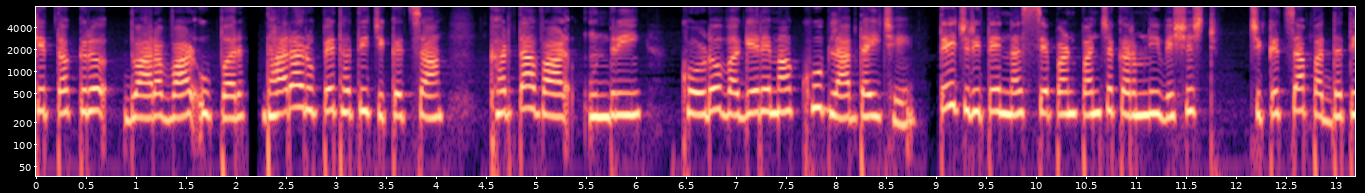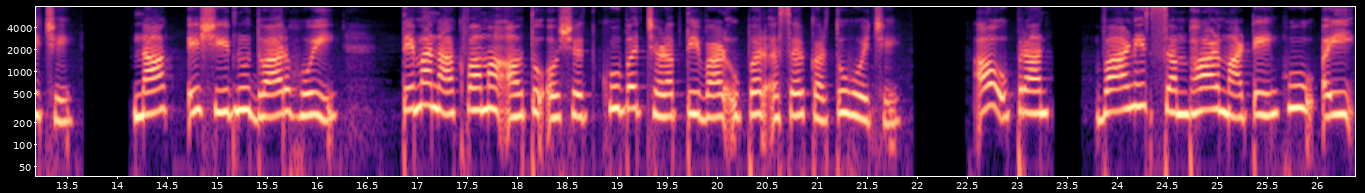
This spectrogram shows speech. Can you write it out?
કે તક્ર દ્વારા વાળ ઉપર ધારા રૂપે થતી ચિકિત્સા, ખરતા વાળ, ઉંદરી ખોડો વગેરેમાં ખૂબ લાભદાયી છે. તે જ રીતે નસ્ય પણ પંચકર્મની વિશિષ્ટ ચિકિત્સા પદ્ધતિ છે. નાક એ શીરનું દ્વાર હોય તેમાં નાખવામાં આવતું ઔષધ ખૂબ જ ઝડપથી વાળ ઉપર અસર કરતું હોય છે. આ ઉપરાંત, વાળની સંભાળ માટે હું અહીં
